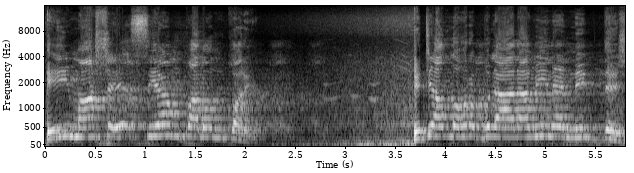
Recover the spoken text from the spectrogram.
এই মাসে সিয়াম পালন করে। এটি আল্লাহ রব্বুল আলমিনের নির্দেশ।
